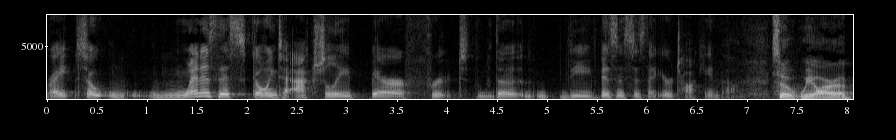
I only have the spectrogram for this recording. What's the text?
right? So when is this going to actually bear fruit? The the businesses that you're talking about. So we are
